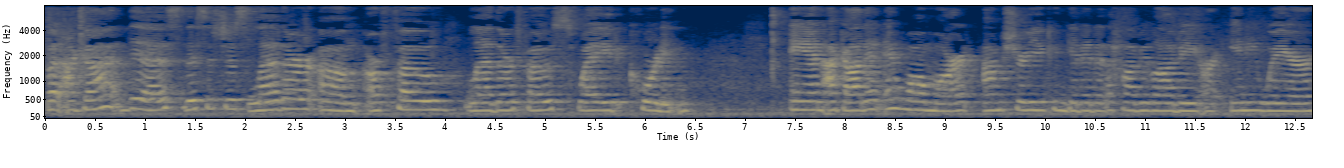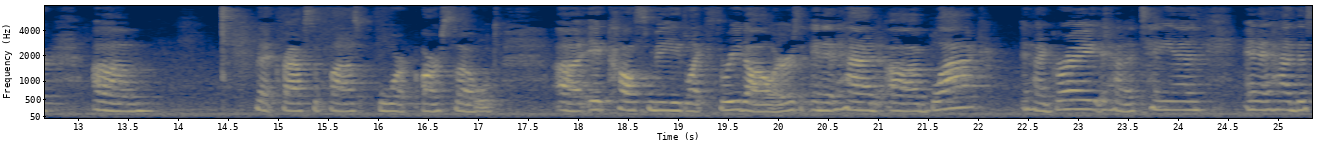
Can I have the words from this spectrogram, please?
But I got this. This is just leather, um, or faux leather, faux suede cording and I got it at Walmart. I'm sure you can get it at Hobby Lobby or anywhere um, that craft supplies or are sold. Uh, it cost me like $3 and it had uh, black, it had gray, it had a tan, and it had this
